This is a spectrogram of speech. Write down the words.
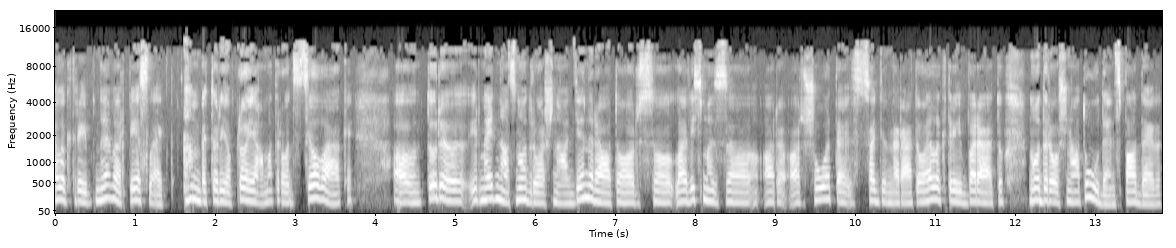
elektrību nevar pieslēgt, bet tur joprojām atrodas cilvēki, uh, tur uh, ir mēģināts nodrošināt ģenerators, lai vismaz ar, ar šo saģenerēto elektrību varētu nodrošināt ūdens padevi.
